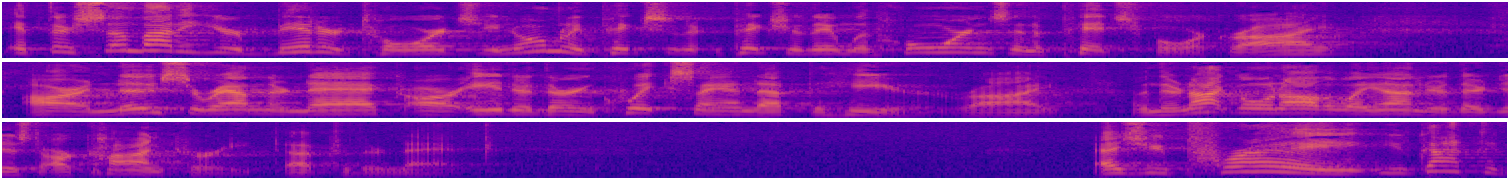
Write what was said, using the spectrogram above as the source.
If there's somebody you're bitter towards, you normally picture, picture them with horns and a pitchfork, right? Or a noose around their neck, or either they're in quicksand up to here, right? I mean, they're not going all the way under, they're just are concrete up to their neck as you pray, you've got to,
